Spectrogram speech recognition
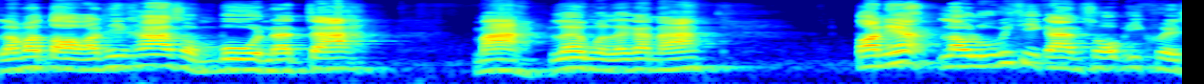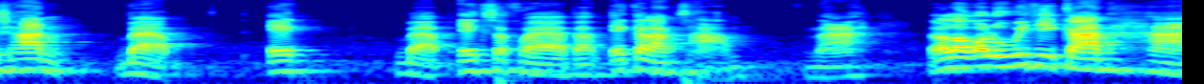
เรามาต่อกันที่ค่าสมบูรณ์นะจ๊ะ มาเริ่มกันเลยกันนะ ตอนนี้เรารู้วิธีการ solve equation แบบ x แบบ x square แบบ x กำลัง3นะ แล้วเราก็รู้วิธีการหา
